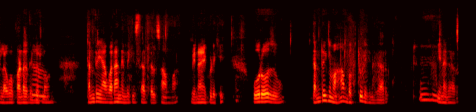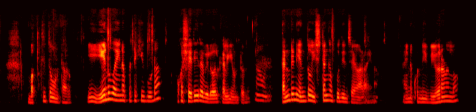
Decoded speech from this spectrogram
ఎలాగో పండగ దగ్గరలో. ఉంది. తండ్రి ఆ వరాన్ని ఎందుకు ఇస్తాడు తెలుసా అమ్మ? వినాయకుడికి. ఓ రోజు తండ్రికి మహాభక్తుడు ఈయన గారు. ఈయన గారు. భక్తితో ఉంటారు. ఈ ఏనుగు అయినప్పటికీ కూడా ఒక శరీర విలువలు కలిగి ఉంటుంది. తండ్రిని ఎంతో ఇష్టంగా పూజించేవాడు ఆయన. ఆయన కొన్ని వివరణలో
